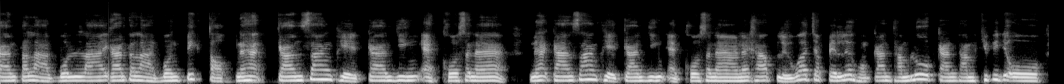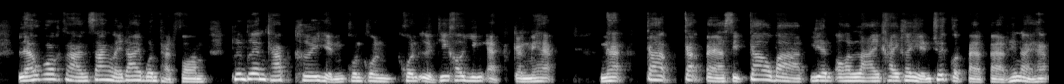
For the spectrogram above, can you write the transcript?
การตลาดบนไลน์การตลาดบน Tik t o อกนะฮะการสร้างเพจการยิงแอดโฆษณานะการสร้างเพจการยิงแอดโฆษณานะครับหรือว่าจะเป็นเรื่องของการทำรูปการทำคลิปวิดีโอ แล้วก็การสร้างรายได้บนแพลตฟอร์ม เพื่อนๆครับ เคยเห็นคนคนคนอื่นที่เขายิงแอดกันไหมฮะนะฮะกะกะแปดสิบเก้าบาทเรียนออนไลน์ใครเคยเห็นช่วยกดแปดแปดให้หน่อยฮะ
